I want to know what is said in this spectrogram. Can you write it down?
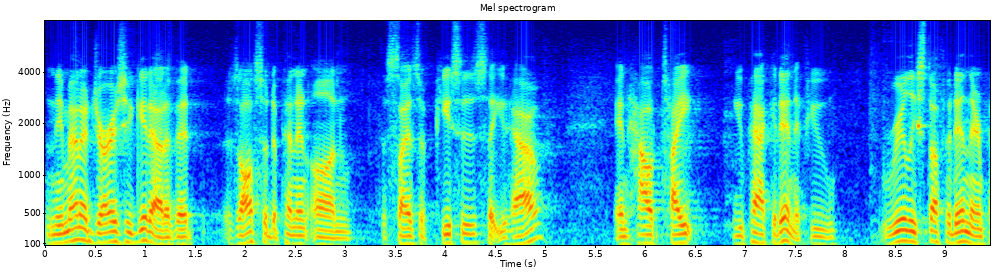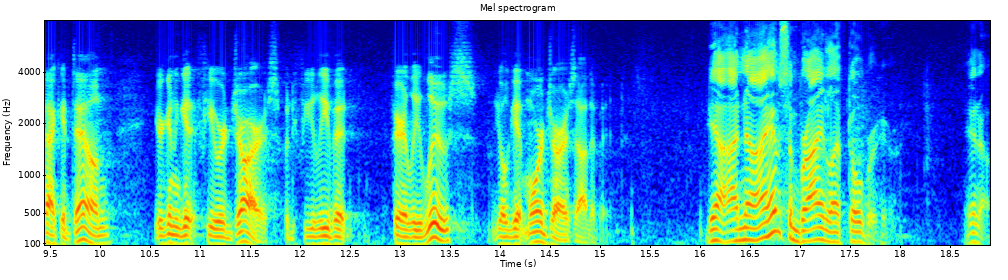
And the amount of jars you get out of it is also dependent on the size of pieces that you have and how tight you pack it in. If you really stuff it in there and pack it down, you're going to get fewer jars. But if you leave it fairly loose, you'll get more jars out of it. yeah I- now i have some brine left over here you know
